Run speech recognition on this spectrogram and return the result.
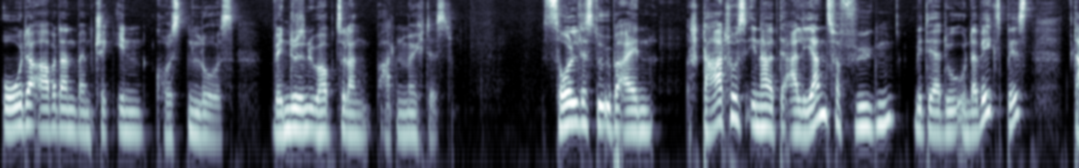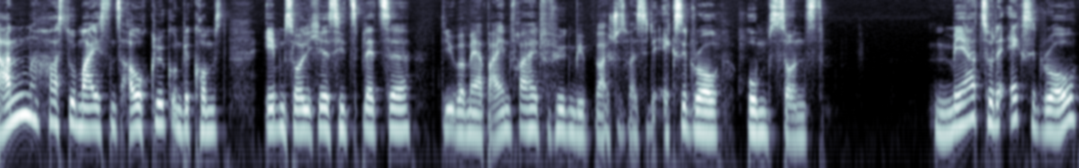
oder aber dann beim Check-in kostenlos, wenn du denn überhaupt so lange warten möchtest. Solltest du über einen Status innerhalb der Allianz verfügen, mit der du unterwegs bist, dann hast du meistens auch Glück und bekommst eben solche Sitzplätze, die über mehr Beinfreiheit verfügen, wie beispielsweise die Exit Row, umsonst. Mehr zu der Exit Row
